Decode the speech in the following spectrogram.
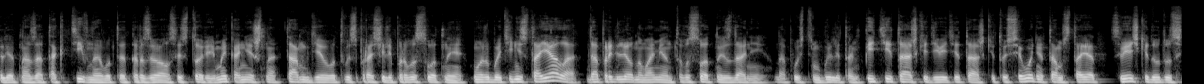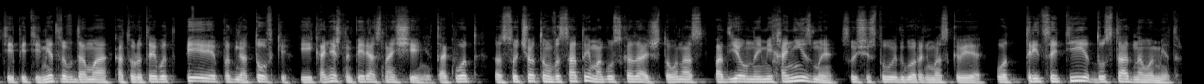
лет назад активно вот это развивалась история. И мы, конечно, там, где вот вы спросили про высотные, может быть, и не стояло до определенного момента высотные здания, допустим, были там пятиэтажки, девятиэтажки, то сегодня там стоят свечки до 25 метров дома, которые требуют переподготовки и, конечно, переоснащения. Так вот, с учетом высоты могу сказать, что у нас подъемные механизмы существуют в городе Москве от 30 до 101 метра.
